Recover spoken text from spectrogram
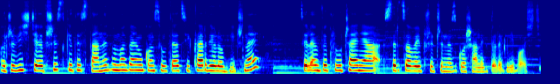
Oczywiście wszystkie te stany wymagają konsultacji kardiologicznej celem wykluczenia sercowej przyczyny zgłaszanych dolegliwości.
